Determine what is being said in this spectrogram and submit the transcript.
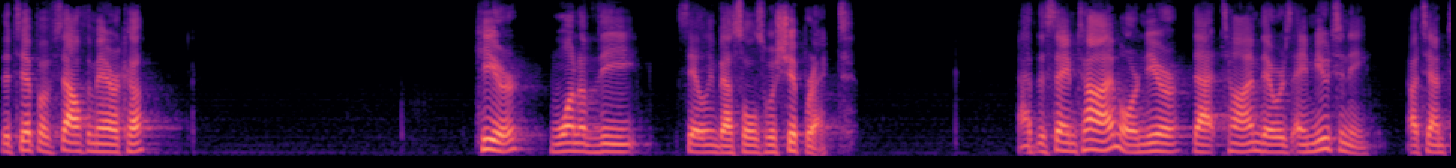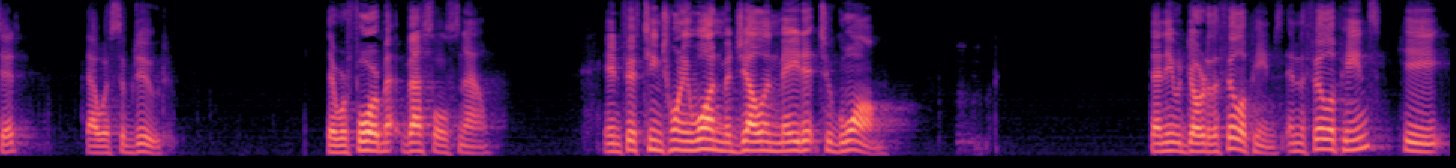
the tip of South America. Here, one of the sailing vessels was shipwrecked. At the same time, or near that time, there was a mutiny attempted that was subdued. There were four vessels now. In 1521, Magellan made it to Guam. Then he would go to the Philippines. In the Philippines, he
